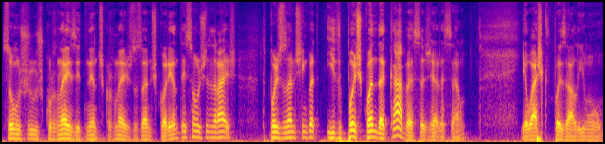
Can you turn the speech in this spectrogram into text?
são os, os coronéis e tenentes coronéis dos anos 40 e são os generais depois dos anos 50. E depois, quando acaba essa geração, eu acho que depois há ali um,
